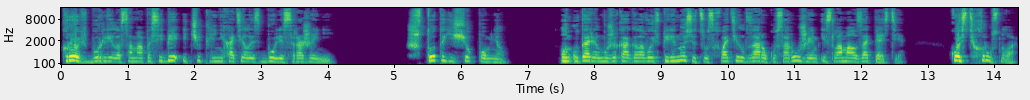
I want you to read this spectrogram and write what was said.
Кровь бурлила сама по себе и чуть ли не хотелось боли сражений что-то еще помнил. Он ударил мужика головой в переносицу, схватил за руку с оружием и сломал запястье. Кость хрустнула.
